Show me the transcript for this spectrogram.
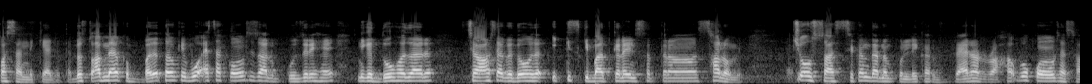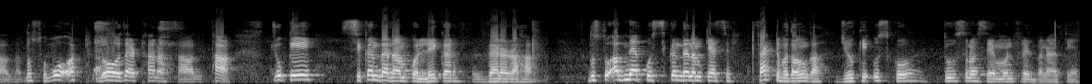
पसंद किया जाता है। दोस्तों, अब मैं आपको बताता हूँ कि वो ऐसा कौन से साल गुजरे हैं, यानी कि 2004 से अगर 2021 की बात करें इन सत्रह सालों में जो साल सिकंदर नाम को लेकर वैरल रहा। वो कौन सा साल था? दोस्तों, वो अठ दो हज़ार साल था, जो कि सिकंदर नाम को लेकर वैरल रहा। दोस्तों, अब मैं आपको सिकंदर नाम के ऐसे फैक्ट बताऊँगा, जो कि उसको दूसरों से मुनफरद बनाते हैं।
